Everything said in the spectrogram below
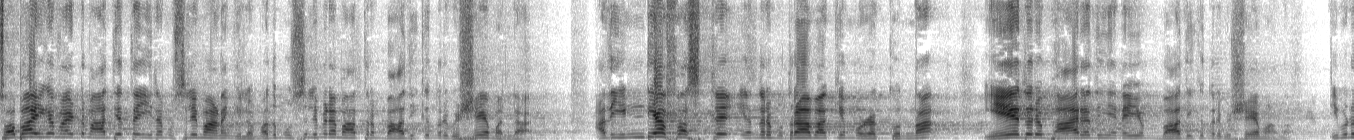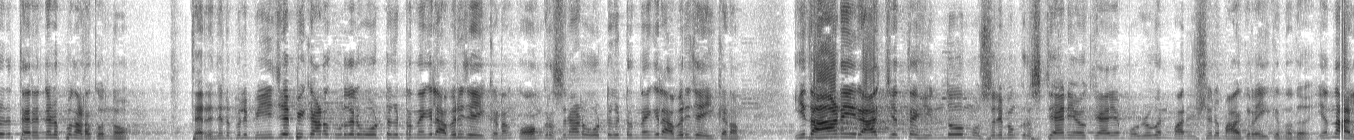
സ്വാഭാവികമായിട്ടും ആദ്യത്തെ ഇര മുസ്ലിമാണെങ്കിലും അത് മുസ്ലിമിനെ മാത്രം ബാധിക്കുന്നൊരു വിഷയമല്ല. അത് ഇന്ത്യ ഫസ്റ്റ് എന്നൊരു മുദ്രാവാക്യം മുഴക്കുന്ന ഏതൊരു ഭാരതീയനെയും ബാധിക്കുന്നൊരു വിഷയമാണ്. ഇവിടെ ഒരു തെരഞ്ഞെടുപ്പ് നടക്കുന്നു. തെരഞ്ഞെടുപ്പിൽ ബി ജെ പിക്കാണ് കൂടുതൽ വോട്ട് കിട്ടുന്നതെങ്കിൽ അവർ ജയിക്കണം. കോൺഗ്രസിനാണ് വോട്ട് കിട്ടുന്നതെങ്കിൽ അവർ ജയിക്കണം. ഇതാണ് ഈ രാജ്യത്തെ ഹിന്ദുവും മുസ്ലിമും ക്രിസ്ത്യാനിയും ഒക്കെ ആയ മുഴുവൻ മനുഷ്യരും ആഗ്രഹിക്കുന്നത്. എന്നാൽ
